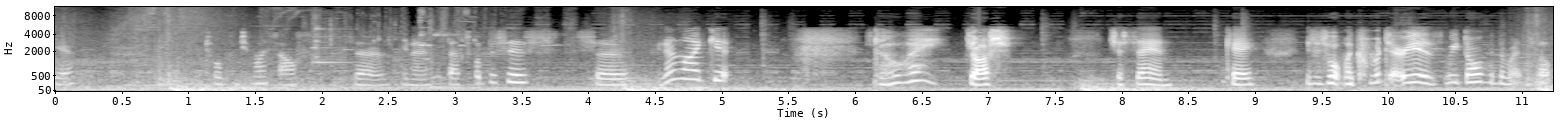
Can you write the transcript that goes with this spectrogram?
here. Talking to myself. So, you know, that's what this is. So, if you don't like it, go away. Josh. Just saying. Okay? This is what my commentary is. Me talking to myself.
